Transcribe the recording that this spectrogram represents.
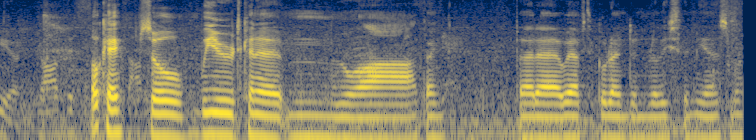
here and guard this... Okay, so weird kind of mwah mm, thing. But uh, we have to go around and release the miasma.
